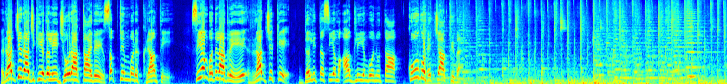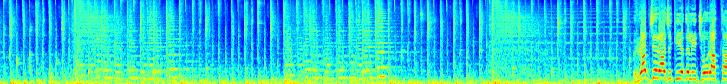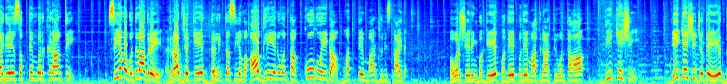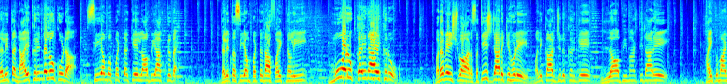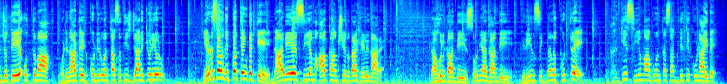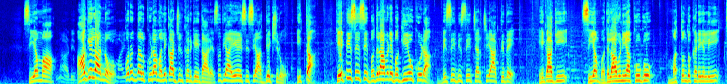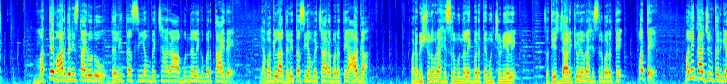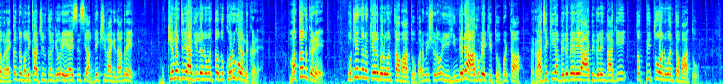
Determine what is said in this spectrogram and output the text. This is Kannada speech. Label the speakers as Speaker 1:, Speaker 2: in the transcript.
Speaker 1: ರಾಜ್ಯ ರಾಜಕೀಯದಲ್ಲಿ ಜೋರಾಗ್ತಾ ಇದೆ ಸೆಪ್ಟೆಂಬರ್ ಕ್ರಾಂತಿ. ಸಿಎಂ ಬದಲಾದ್ರೆ ರಾಜ್ಯಕ್ಕೆ ದಲಿತ ಸಿಎಂ ಆಗ್ಲಿ ಎಂಬುವಂತ ಕೂಗು ಹೆಚ್ಚಾಗ್ತಿದೆ. ರಾಜ್ಯ ರಾಜಕೀಯದಲ್ಲಿ ಜೋರಾಗ್ತಾ ಇದೆ ಸೆಪ್ಟೆಂಬರ್ ಕ್ರಾಂತಿ. ಸಿಎಂ ಬದಲಾದ್ರೆ ರಾಜ್ಯಕ್ಕೆ ದಲಿತ ಸಿಎಂ ಆಗ್ಲಿ ಎನ್ನುವಂತ ಕೂಗು ಈಗ ಮತ್ತೆ ಮಾರ್ಧನಿಸ್ತಾ ಇದೆ. ಪವರ್ ಶೇರಿಂಗ್ ಬಗ್ಗೆ ಪದೇ ಪದೇ ಮಾತನಾಡ್ತಿರುವಂತಹ ಡಿಕೆಶಿ ಡಿಕೆಶಿ ಜೊತೆ ದಲಿತ ನಾಯಕರಿಂದಲೂ ಕೂಡ ಸಿಎಂ ಪಟ್ಟಕ್ಕೆ ಲಾಬಿ ಆಗ್ತಿದೆ. ದಲಿತ ಸಿಎಂ ಪಟ್ಟದ ಫೈಟ್ನಲ್ಲಿ ಮೂವರು ಕೈ ನಾಯಕರು ಪರಮೇಶ್ವರ್ ಸತೀಶ್ ಜಾರಕಿಹೊಳಿ ಮಲ್ಲಿಕಾರ್ಜುನ ಖರ್ಗೆ ಲಾಬಿ ಮಾಡ್ತಿದ್ದಾರೆ. ಹೈಕಮಾಂಡ್ ಜೊತೆ ಉತ್ತಮ ಒಡನಾಟ ಇಟ್ಕೊಂಡಿರುವಂತಹ ಸತೀಶ್ ಜಾರಕಿಹೊಳಿ ಅವರು ಎರಡ್ ಸಾವಿರದ ಇಪ್ಪತ್ತೆಂಟಕ್ಕೆ ನಾನೇ ಸಿಎಂ ಆಕಾಂಕ್ಷಿ ಅನ್ನೋದಾಗಿ ಹೇಳಿದ್ದಾರೆ. ರಾಹುಲ್ ಗಾಂಧಿ, ಸೋನಿಯಾ ಗಾಂಧಿ ಗ್ರೀನ್ ಸಿಗ್ನಲ್ ಕೊಟ್ರೆ ಖರ್ಗೆ ಸಿಎಂ ಆಗುವಂತ ಸಾಧ್ಯತೆ ಕೂಡ ಇದೆ. ಸಿಎಂ ಆಗಿಲ್ಲ ಅನ್ನೋ ಕೊರಗ್ನಲ್ಲಿ ಕೂಡ ಮಲ್ಲಿಕಾರ್ಜುನ್ ಖರ್ಗೆ ಇದ್ದಾರೆ. ಸದ್ಯ ಎಐಸಿಸಿ ಅಧ್ಯಕ್ಷರು ಇತ್ತ ಕೆಪಿಸಿಸಿ ಬದಲಾವಣೆ ಬಗ್ಗೆಯೂ ಕೂಡ ಬಿಸಿ ಬಿಸಿ ಚರ್ಚೆ ಆಗ್ತಿದೆ. ಹೀಗಾಗಿ ಸಿಎಂ ಬದಲಾವಣೆಯ ಕೂಗು ಮತ್ತೊಂದು ಕಡೆಯಲ್ಲಿ ಮತ್ತೆ ಮಾರ್ದನಿಸ್ತಾ ಇರೋದು ದಲಿತ ಸಿಎಂ ವಿಚಾರ ಮುನ್ನೆಲೆಗೆ ಬರ್ತಾ ಇದೆ. ಯಾವಾಗೆಲ್ಲ ದಲಿತ ಸಿಎಂ ವಿಚಾರ ಬರುತ್ತೆ ಆಗ ಪರಮೇಶ್ವರ್ ಅವರ ಹೆಸರು ಮುನ್ನೆಲೆಗೆ ಬರುತ್ತೆ ಮುಂಚೂಣಿಯಲ್ಲಿ, ಸತೀಶ್ ಜಾರಕಿಹೊಳಿ ಅವರ ಹೆಸರು ಬರುತ್ತೆ. ಮತ್ತೆ ಮಲ್ಲಿಕಾರ್ಜುನ್ ಖರ್ಗೆ ಅವರ, ಯಾಕಂದ್ರೆ ಮಲ್ಲಿಕಾರ್ಜುನ್ ಖರ್ಗೆ ಅವರು ಎಐಸಿಸಿ ಅಧ್ಯಕ್ಷರಾಗಿದೆ ಆದ್ರೆ ಮುಖ್ಯಮಂತ್ರಿ ಆಗಿಲ್ಲ ಅನ್ನುವಂಥ ಒಂದು ಕೊರಗು ಒಂದು ಕಡೆ. ಮತ್ತೊಂದು ಕಡೆ ಮೊದಲಿಂದನೂ ಕೇಳಬರುವಂತ ಮಾತು, ಪರಮೇಶ್ವರ್ ಅವರು ಈ ಹಿಂದೆನೇ ಆಗಬೇಕಿತ್ತು, ಬಟ್ ರಾಜಕೀಯ ಬೇರೆ ಬೇರೆ ಆಟಗಳಿಂದಾಗಿ ತಪ್ಪಿತ್ತು ಅನ್ನುವಂಥ ಮಾತು.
